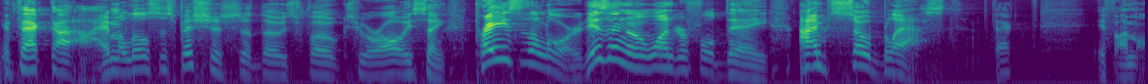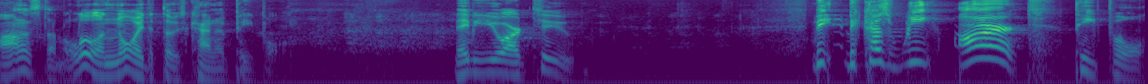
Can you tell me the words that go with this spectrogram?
In fact, I, am a little suspicious of those folks who are always saying, Praise the Lord, isn't it a wonderful day? I'm so blessed. In fact, if I'm honest, I'm a little annoyed at those kind of people. Maybe you are too. Be, because we aren't people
